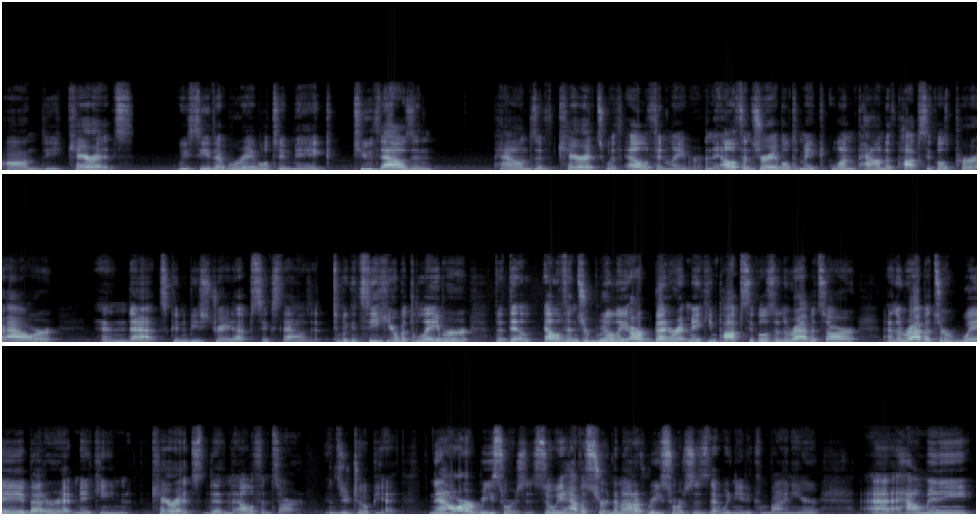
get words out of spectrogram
on the carrots. We see that we're able to make 2,000 pounds of carrots with elephant labor. And the elephants are able to make one pound of popsicles per hour and that's going to be straight up 6,000. So we can see here with the labor that the elephants really are better at making popsicles than the rabbits are, and the rabbits are way better at making carrots than the elephants are in Zootopia. Now our resources. So we have a certain amount of resources that we need to combine here. Uh, how many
